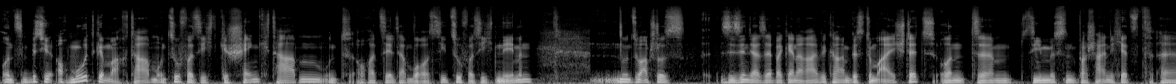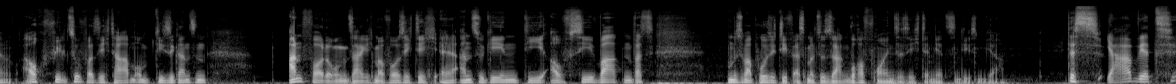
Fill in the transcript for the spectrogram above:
uns ein bisschen auch Mut gemacht haben und Zuversicht geschenkt haben und auch erzählt haben, woraus Sie Zuversicht nehmen. Nun zum Abschluss, Sie sind ja selber Generalvikar im Bistum Eichstätt und ähm, Sie müssen wahrscheinlich jetzt äh, auch viel Zuversicht haben, um diese ganzen Anforderungen, sage ich mal vorsichtig, äh, anzugehen, die auf Sie warten. Was um es mal positiv erstmal zu sagen, worauf freuen Sie sich denn jetzt in diesem Jahr? Das Jahr wird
